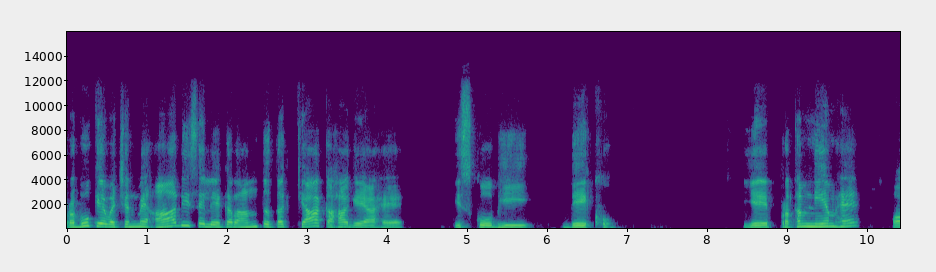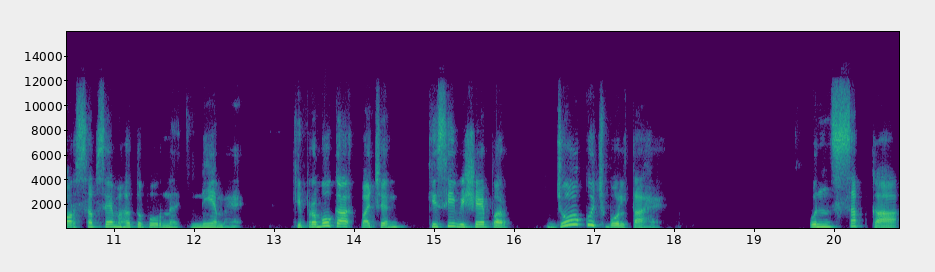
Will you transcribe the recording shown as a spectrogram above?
प्रभु के वचन में आदि से लेकर अंत तक क्या कहा गया है, इसको भी देखो। ये प्रथम नियम है और सबसे महत्वपूर्ण नियम है कि प्रभु का वचन किसी विषय पर जो कुछ बोलता है, उन सब का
